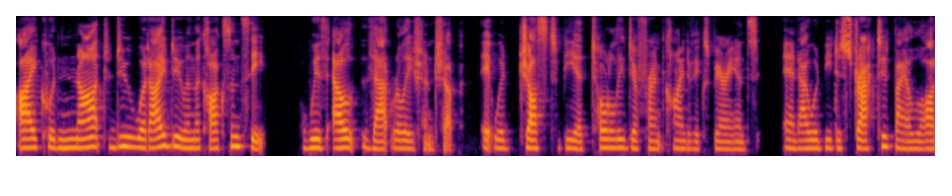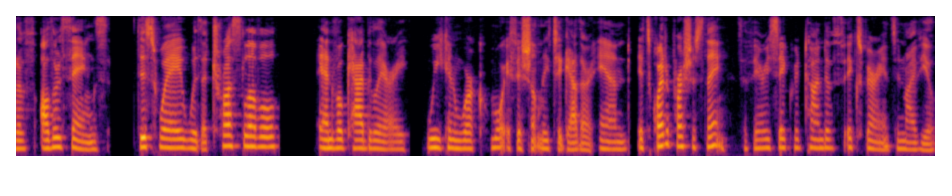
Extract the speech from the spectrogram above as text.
I could not do what I do in the coxswain seat without that relationship. It would just be a totally different kind of experience. And I would be distracted by a lot of other things. This way, with a trust level and vocabulary, we can work more efficiently together. And it's quite a precious thing. It's a very sacred kind of experience, in my view.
